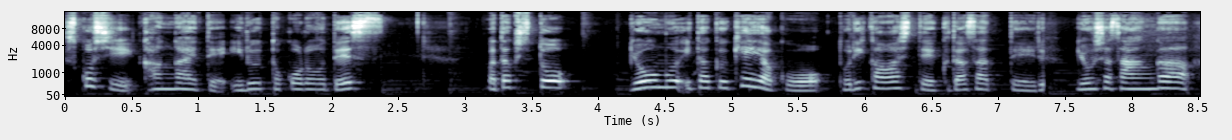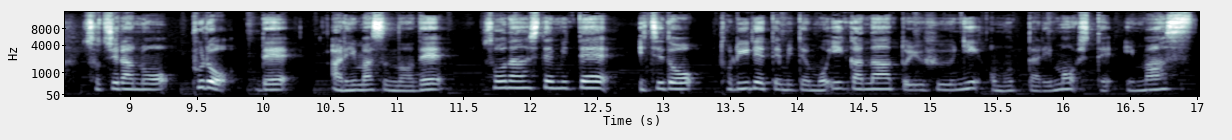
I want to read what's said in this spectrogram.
少し考えているところです。私と業務委託契約を取り交わしてくださっている業者さんがそちらのプロでありますので相談してみて一度取り入れてみてもいいかなというふうに思ったりもしています。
